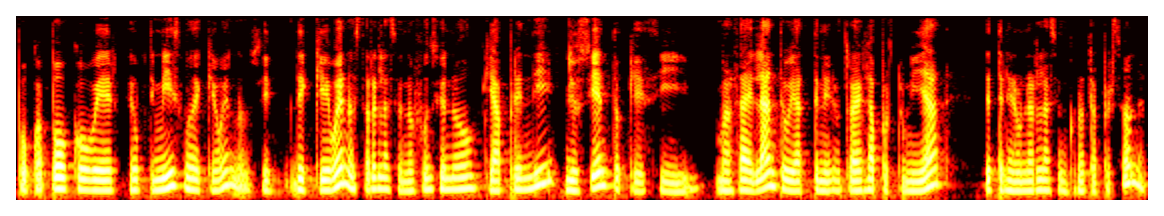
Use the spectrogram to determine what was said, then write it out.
poco a poco ver el optimismo de que bueno, si, de que bueno, esta relación no funcionó, que aprendí, yo siento que si más adelante voy a tener otra vez la oportunidad de tener una relación con otra persona.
